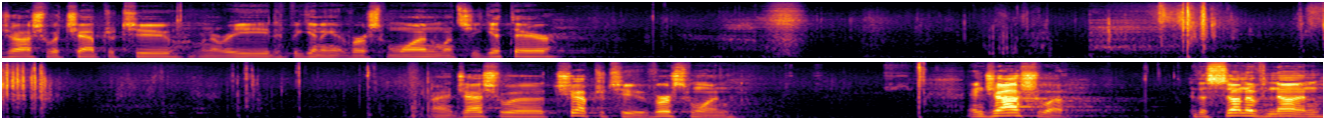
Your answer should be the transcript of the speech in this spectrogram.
Joshua chapter 2, I'm going to read beginning at verse 1 once you get there. All right, Joshua chapter 2, verse 1. And Joshua, the son of Nun,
